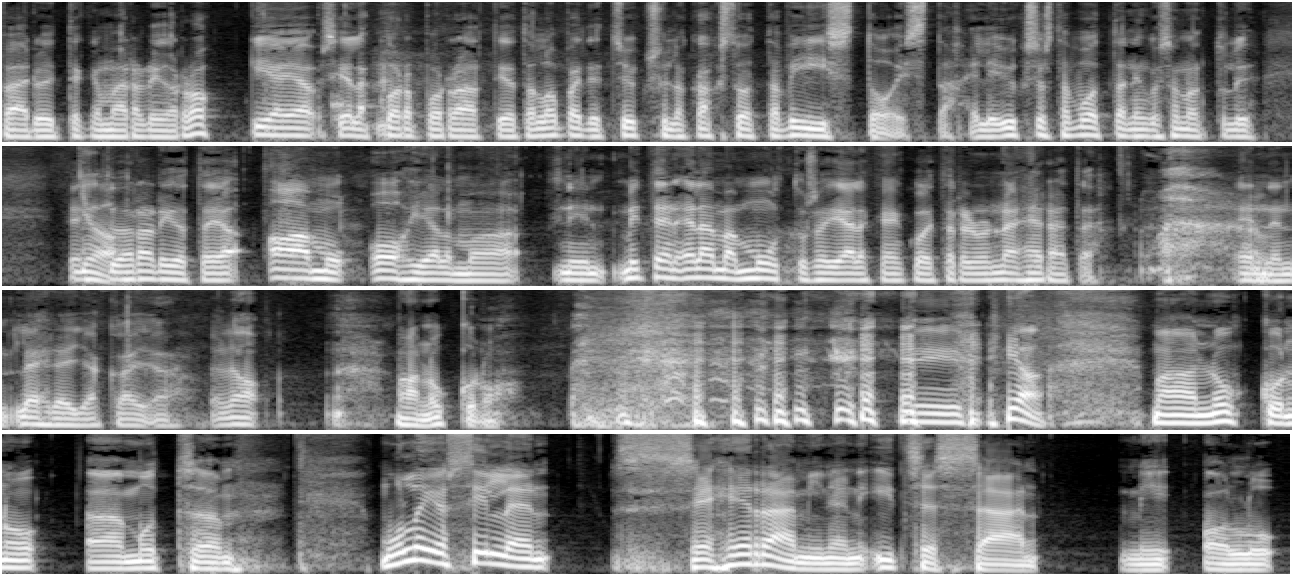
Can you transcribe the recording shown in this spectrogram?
päädyit tekemään radiorokkia ja siellä korporaatiota lopetit syksyllä 2015. Eli 11 vuotta, niin kuin sanot, tuli tehtyä Joo. radiota ja aamuohjelmaa. Niin miten elämä muuttui sen jälkeen, kun tarvinnut näin herätä ennen lehdenjakajaa? No, mä oon nukkunut. niin. Joo, mä oon nukkunut mutta mulle ei ole silleen se herääminen itsessään niin ollut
